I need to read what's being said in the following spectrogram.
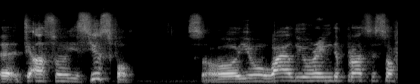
uh also is useful. So you while you're in the process of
